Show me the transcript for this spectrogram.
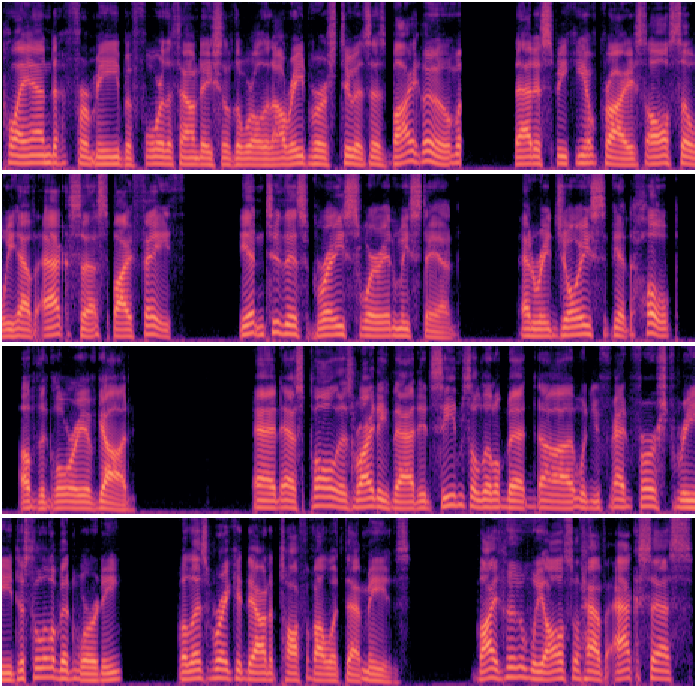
planned for me before the foundation of the world. And I'll read verse 2. It says, By whom, that is speaking of Christ, also we have access by faith into this grace wherein we stand and rejoice in hope of the glory of God. And as Paul is writing that, it seems a little bit, uh, when you at first read, just a little bit wordy, but let's break it down and talk about what that means. By whom we also have access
